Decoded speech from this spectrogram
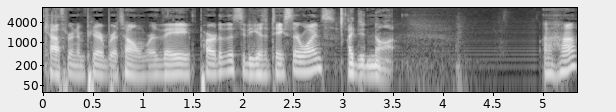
Catherine and Pierre Breton. Were they part of this? Did you get to taste their wines? I did not. Uh huh.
